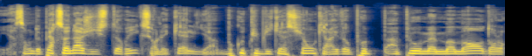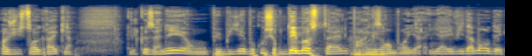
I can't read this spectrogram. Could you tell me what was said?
Il y a un certain nombre de personnages historiques sur lesquels il y a beaucoup de publications qui arrivent un peu, au même moment dans le registre grec quelques années, on publiait beaucoup sur Démosthène, par ah exemple. Il y, a, il y, a, évidemment des,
